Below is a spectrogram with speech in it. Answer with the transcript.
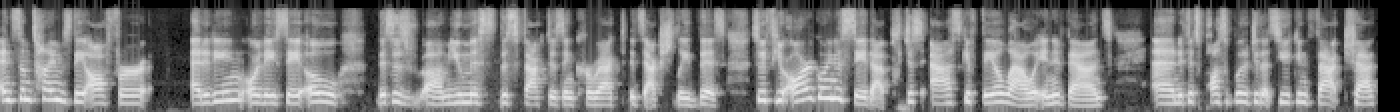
And sometimes they offer editing or they say oh this is um, you missed this fact is incorrect it's actually this. So if you are going to say that just ask if they allow it in advance and if it's possible to do that so you can fact check.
